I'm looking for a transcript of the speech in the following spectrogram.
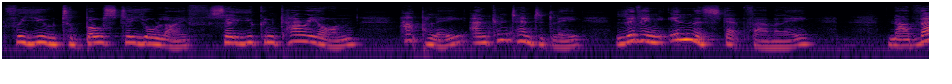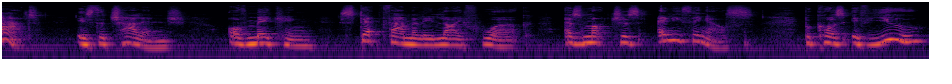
for you to bolster your life so you can carry on happily and contentedly living in this step family? Now, that is the challenge of making step family life work as much as anything else. Because if you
